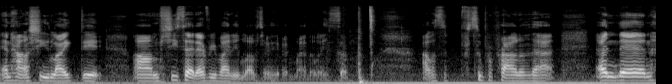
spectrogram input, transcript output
and how she liked it. Um, she said everybody loved her hair, by the way. So I was super proud of that. And then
